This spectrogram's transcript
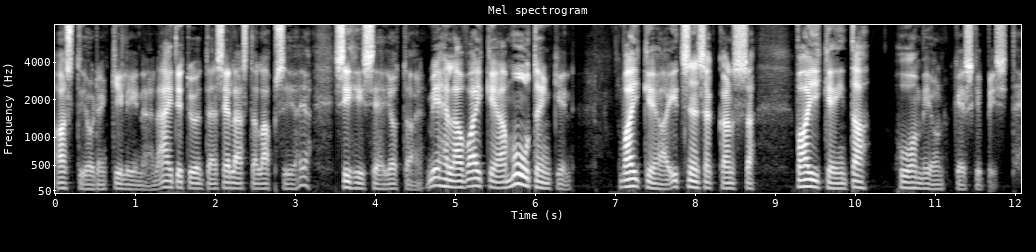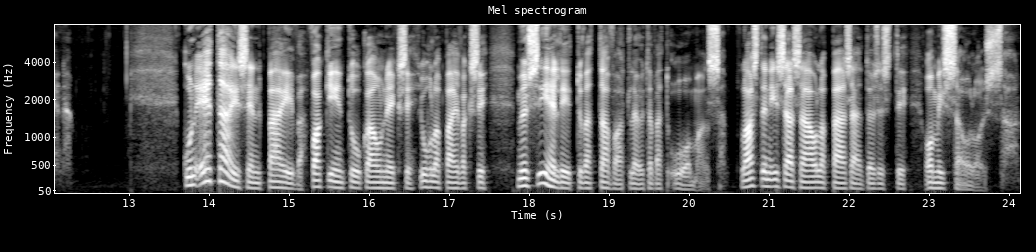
astioiden kilinään. Äiti työntää selästä lapsia ja sihisee jotain. Miehellä on vaikeaa muutenkin. Vaikeaa itsensä kanssa, vaikeinta huomion keskipisteenä. Kun etäisen päivä vakiintuu kauniiksi juhlapäiväksi, myös siihen liittyvät tavat löytävät uomansa. Lasten isä saa olla pääsääntöisesti omissa oloissaan.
